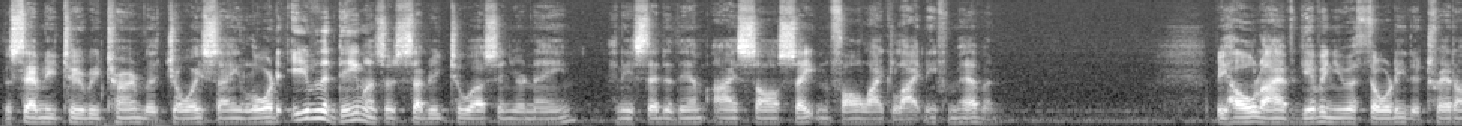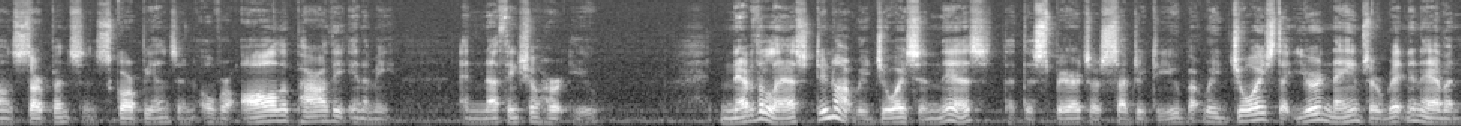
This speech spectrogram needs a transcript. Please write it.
The 72 returned with joy, saying, Lord, even the demons are subject to us in your name. And he said to them, I saw Satan fall like lightning from heaven. Behold, I have given you authority to tread on serpents and scorpions and over all the power of the enemy, and nothing shall hurt you. Nevertheless, do not rejoice in this, that the spirits are subject to you, but rejoice that your names are written in heaven.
